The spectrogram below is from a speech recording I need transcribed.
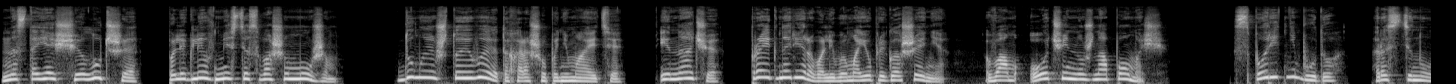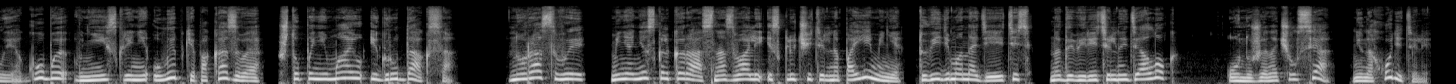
Настоящее лучшее полегли вместе с вашим мужем. Думаю, что и вы это хорошо понимаете. Иначе проигнорировали бы мое приглашение. Вам очень нужна помощь». «Спорить не буду», – растянула я губы в неискренней улыбке, показывая, что понимаю игру Дакса. «Но раз вы меня несколько раз назвали исключительно по имени, то, видимо, надеетесь на доверительный диалог. Он уже начался, не находите ли?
